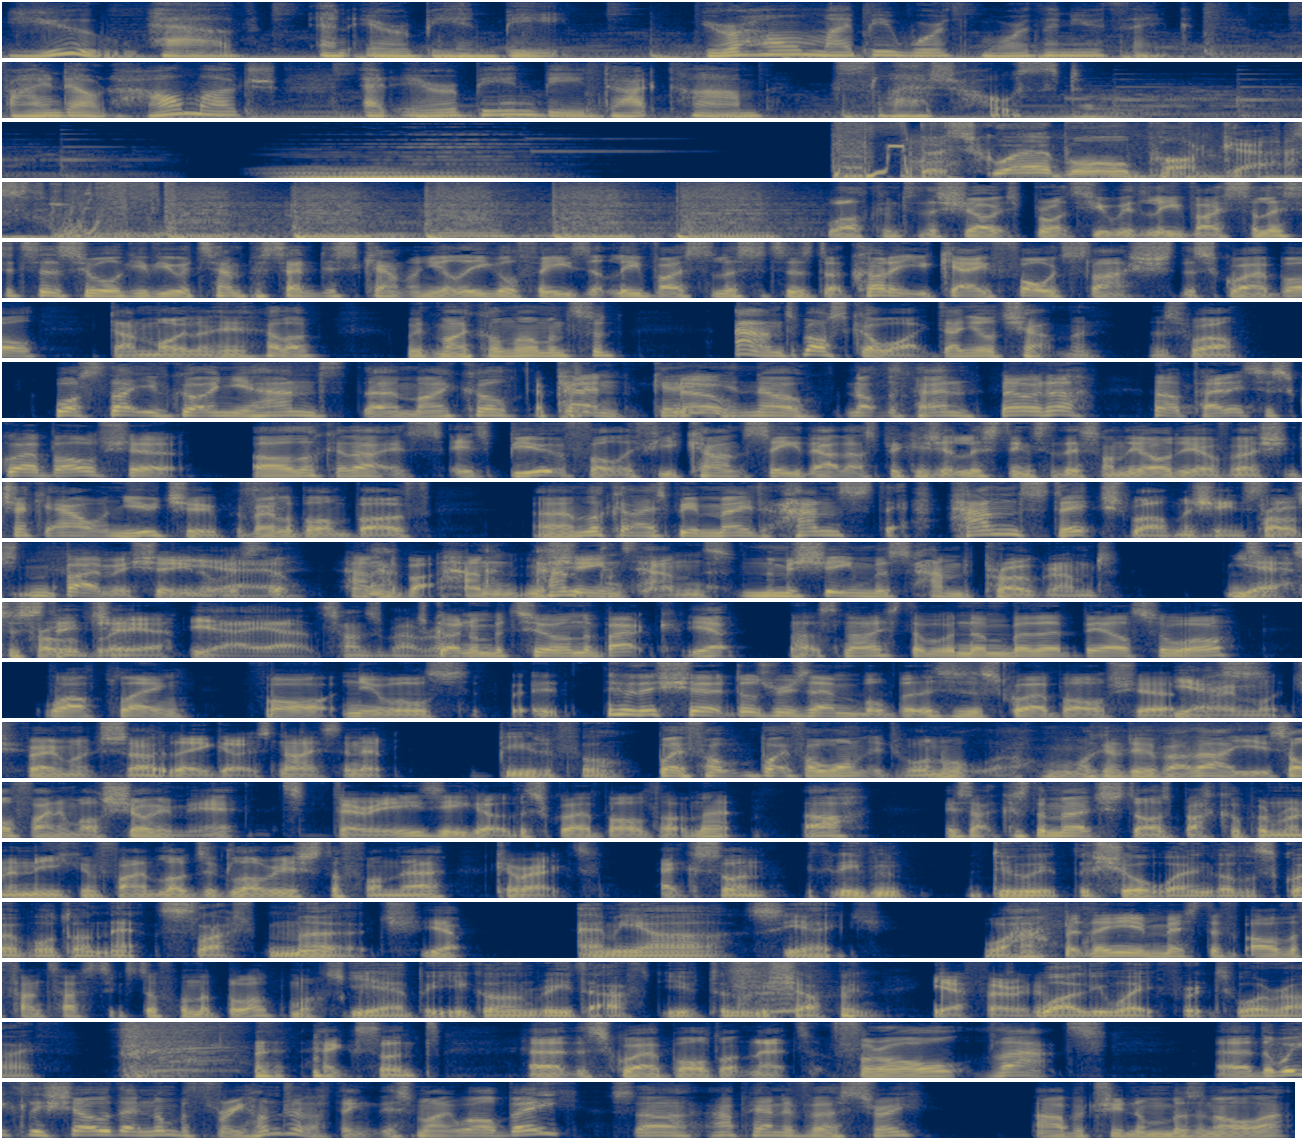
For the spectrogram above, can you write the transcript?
you have an Airbnb. Your home might be worth more than you think. Find out how much at airbnb.com/slash host. The Square Ball Podcast. Welcome to the show. It's brought to you with Levi Solicitors, who will give you a 10% discount on your legal fees at levisolicitors.co.uk forward slash the square ball. Dan Moylan here. Hello. With Michael Normanson and Moscow White, Daniel Chapman as well. What's that you've got in your hand there, Michael? A pen. Get it- get no. in- no, not the pen. No, no, not a pen. It's a square ball shirt. Oh, look at that. It's it's beautiful. If you can't see that, that's because you're listening to this on the audio version. Check it out on YouTube, available on both. Um, look at that. It's been made hand, sti- hand stitched. Well, machine Pro- stitched. by machine, Yeah. obviously. Hand, by hand, machine's hands. The machine was hand programmed. Yeah, to, to probably, stitch it. yeah. yeah, yeah. Sounds about It's right. got number two on the back. Yep. That's nice. The number that Bielsa wore while playing for Newell's, who this shirt does resemble, but this is a square ball shirt Yes, very much. very much so. But there you go. It's nice, isn't it? Beautiful. But if I, but if I wanted one, what, what am I going to do about that? It's all fine and well showing me it. It's very easy. You go to the squareball.net. Ah, is that because the merch store's back up and running and you can find loads of glorious stuff on there? Correct. Excellent. You could even do it the short way and go to squareball.net slash merch. Yep. M E R C H. Wow. But then you'd miss the, all the fantastic stuff on the blog, Musk. Yeah, but you go and read that after you've done your shopping Yeah, fair enough. while you wait for it to arrive. Excellent. Uh, the squareball.net for all that. Uh, the weekly show, then, number 300, I think this might well be. So happy anniversary. Arbitrary numbers and all that.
